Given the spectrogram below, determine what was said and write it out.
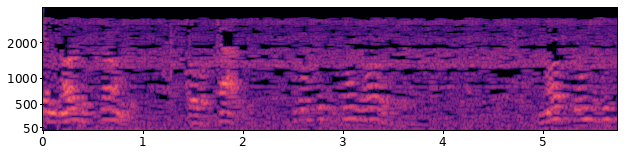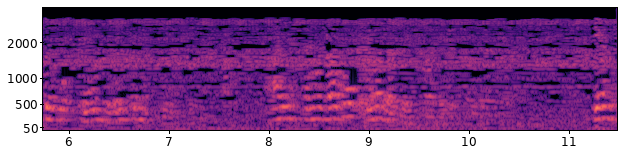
porque nós estamos colocados numa posição nova. Nós estamos nos educando em princípio. Mas estamos avocando a questão da Temos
